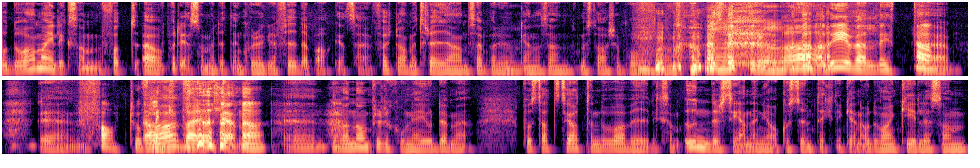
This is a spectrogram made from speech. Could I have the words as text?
Och då har man ju liksom fått öva på det som en liten koreografi där bak. Att så här, först av med tröjan, sen peruken och sen mustaschen på. Och sen. ja, och det är väldigt... Ja. Eh, eh, Fart och fläkt. ja, verkligen. Ja. Eh, det var någon produktion jag gjorde med, på Stadsteatern. Då var vi liksom under scenen, jag och kostymteknikern. Och det var en kille som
